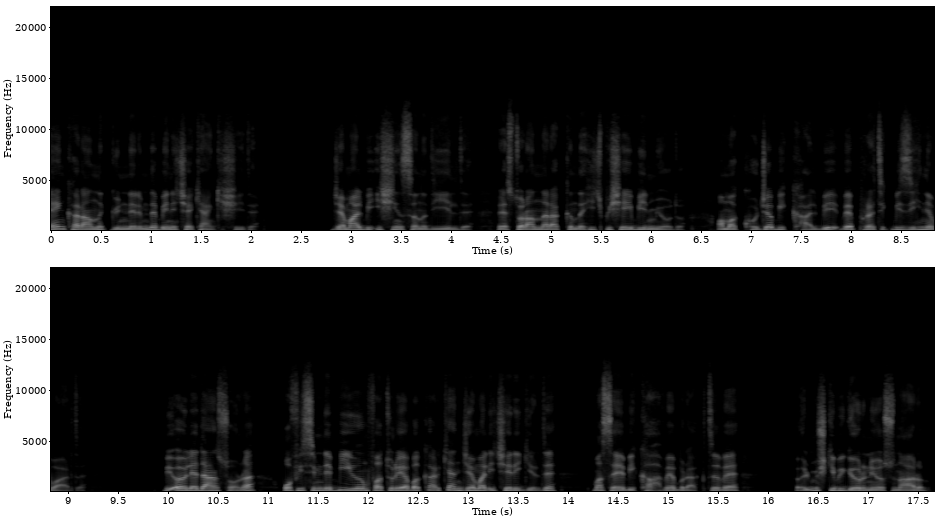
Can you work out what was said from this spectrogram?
en karanlık günlerimde beni çeken kişiydi. Cemal bir iş insanı değildi. Restoranlar hakkında hiçbir şey bilmiyordu. Ama koca bir kalbi ve pratik bir zihni vardı. Bir öğleden sonra ofisimde bir yığın faturaya bakarken Cemal içeri girdi, masaya bir kahve bıraktı ve ''Ölmüş gibi görünüyorsun Harun.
